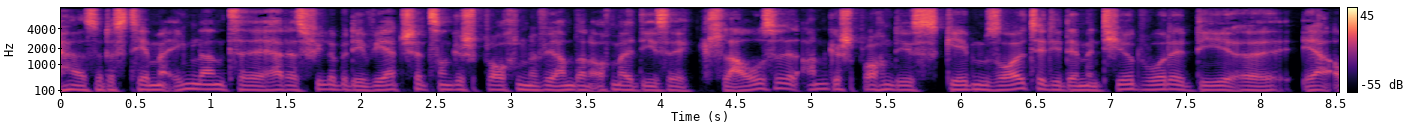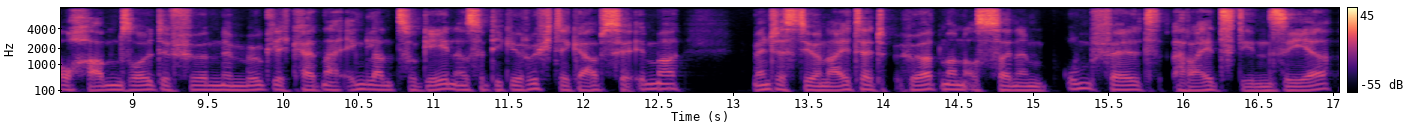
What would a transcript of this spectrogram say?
Ja, also das Thema England, äh, er hat jetzt viel über die Wertschätzung gesprochen. Wir haben dann auch mal diese Klausel angesprochen, die es geben sollte, die dementiert wurde, die äh, er auch haben sollte für eine Möglichkeit nach England zu gehen. Also die Gerüchte gab es ja immer. Manchester United hört man aus seinem Umfeld, reizt ihn sehr,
